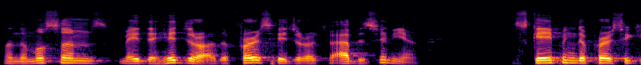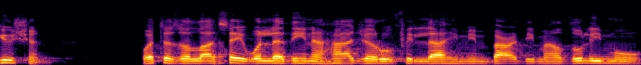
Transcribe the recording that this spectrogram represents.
when the Muslims made the hijrah, the first hijrah to Abyssinia, escaping the persecution. What does Allah say? وَالَّذِينَ هَاجَرُوا فِي اللَّهِ مِن بَعْدِ مَا ظُلِمُوا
